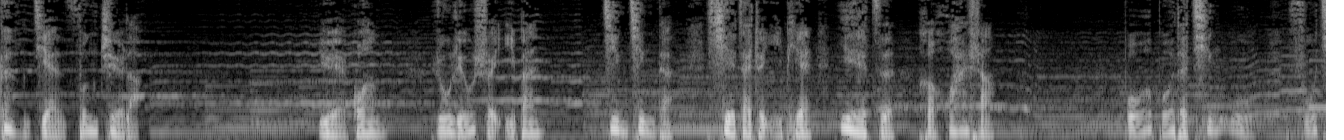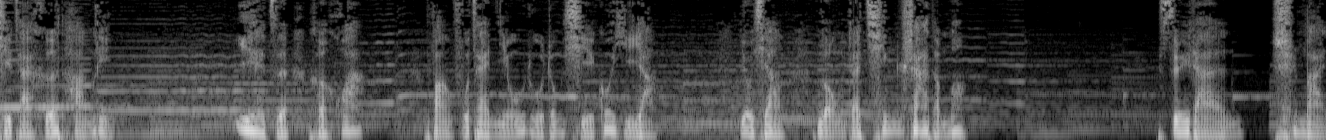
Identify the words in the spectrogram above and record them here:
更见风致了。月光如流水一般，静静地泻在这一片叶子和花上。薄薄的轻雾浮起在荷塘里，叶子和花仿佛在牛乳中洗过一样，又像笼着轻纱的梦。虽然是满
